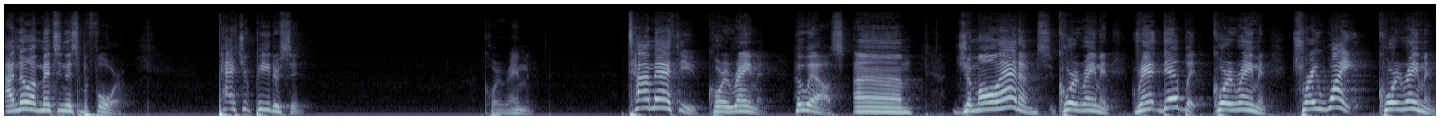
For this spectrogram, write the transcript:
I know I've mentioned this before. Patrick Peterson, Corey Raymond, Ty Mathieu, Corey Raymond. Who else? Um, Jamal Adams, Corey Raymond. Grant Delpit, Corey Raymond. Trey White, Corey Raymond.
